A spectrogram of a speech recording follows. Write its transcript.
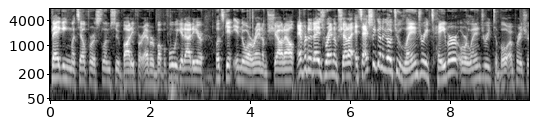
begging Mattel for a slim suit body forever, but before we get out of here, let's get into our random shout out. And for today's random shout out, it's actually going to go to Landry Tabor or Landry Tabor. I'm pretty sure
